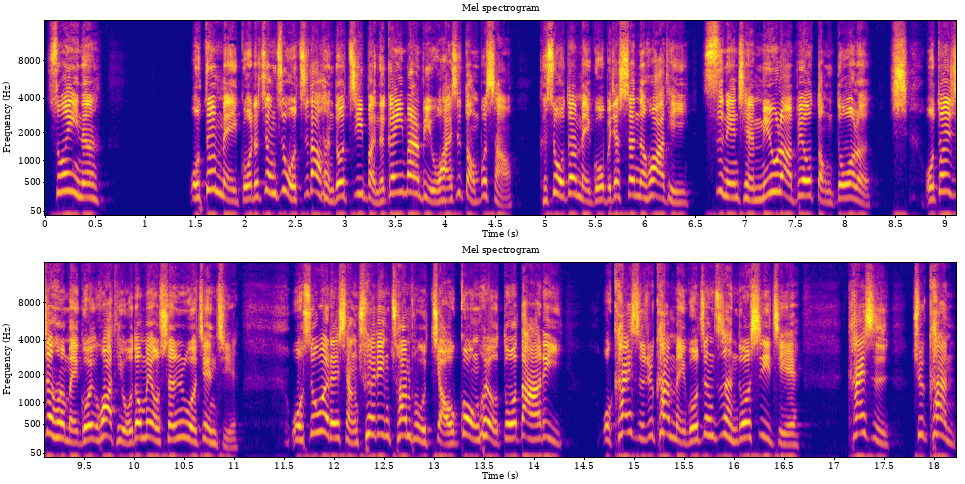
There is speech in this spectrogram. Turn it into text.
所以呢，我对美国的政治我知道很多基本的，跟一般人比我还是懂不少。可是我对美国比较深的话题，四年前 Mula 比我懂多了。我对任何美国一个话题，我都没有深入的见解。我是为了想确定川普剿共会有多大力，我开始去看美国政治很多细节，开始去看。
